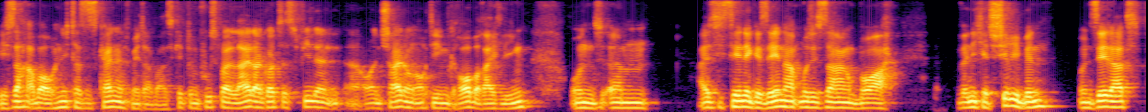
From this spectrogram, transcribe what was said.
Ich sage aber auch nicht, dass es kein Elfmeter war. Es gibt im Fußball leider Gottes viele äh, Entscheidungen, auch die im Graubereich liegen. Und ähm, als ich die Szene gesehen habe, muss ich sagen, boah, wenn ich jetzt Schiri bin und sehe das,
